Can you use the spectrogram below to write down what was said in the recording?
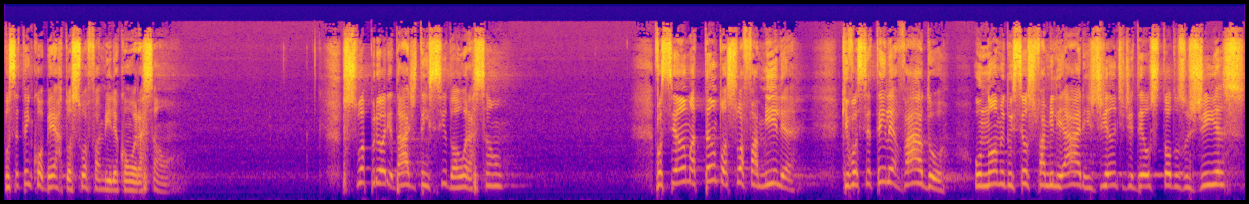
Você tem coberto a sua família com oração? Sua prioridade tem sido a oração. Você ama tanto a sua família que você tem levado o nome dos seus familiares diante de Deus todos os dias.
